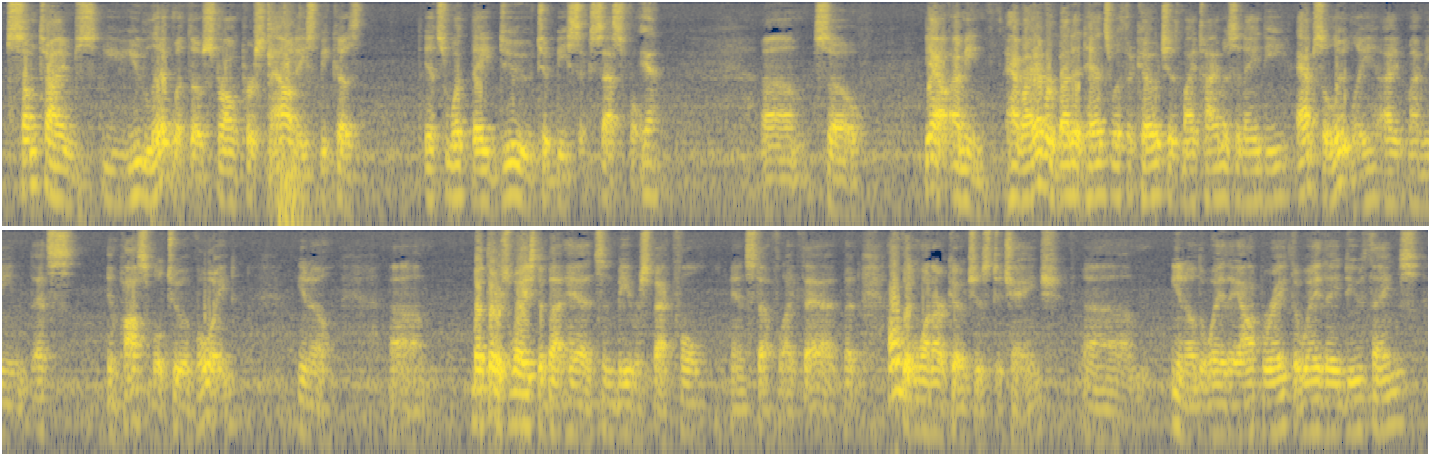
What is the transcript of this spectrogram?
sometimes you live with those strong personalities because it's what they do to be successful. Yeah. Um, so, yeah, I mean, have I ever butted heads with a coach as my time as an AD? Absolutely. I, I mean, that's impossible to avoid, you know. Um, but there's ways to butt heads and be respectful and stuff like that. But I wouldn't want our coaches to change. Um, you know the way they operate, the way they do things,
